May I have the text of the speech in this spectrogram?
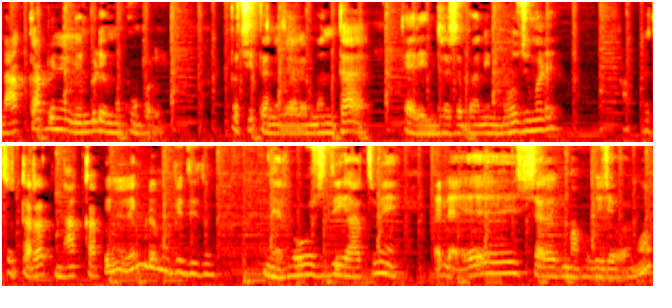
નાક કાપીને લીંબડે મૂકવું પડે. પછી તને જ્યારે મન થાય, ત્યારે ઇન્દ્રસભાની મોજ મળે. આપણે તો તરત નાક કાપીને લીંબડે મૂકી દીધું. ને રોજ દી હાથમે એટલે એ સરગમાં પૂગી જવાનું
